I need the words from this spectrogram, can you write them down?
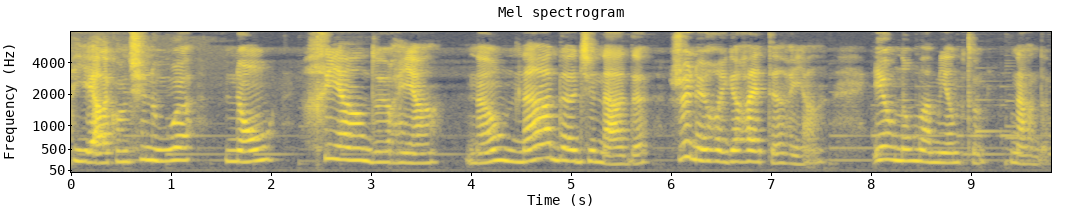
E ela continua, non, rien de rien. Não, nada de nada. Je ne regrette rien. Eu não lamento nada.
